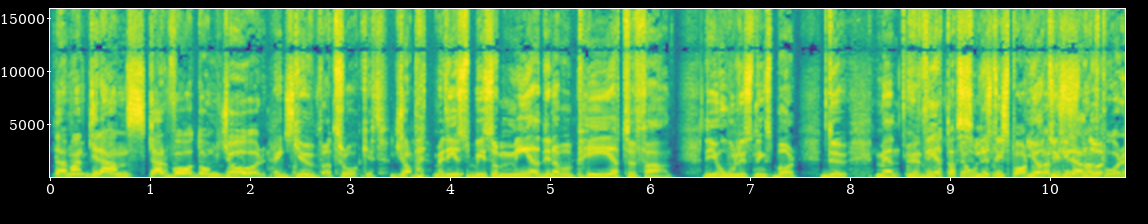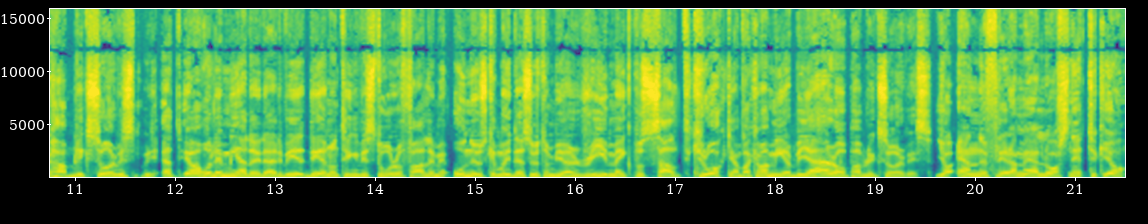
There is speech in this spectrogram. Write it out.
där man granskar vad de gör? Men gud vad tråkigt. Ja, men... Men det blir som medierna på P1 för fan. Det är olyssningsbart. Du, men... Hur vet du att det är olyssningsbart Jag tycker ändå public service, jag håller med dig där. Det- Det är någonting vi står och faller med. Och nu ska man ju dessutom göra en remake på Saltkråkan. Vad kan man mer begära av public service? Ja, ännu flera melloavsnitt tycker jag.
